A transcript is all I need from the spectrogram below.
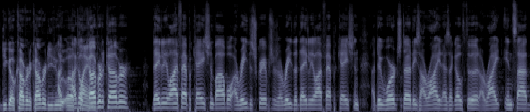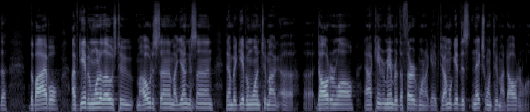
Do you go cover to cover? Do you do? I, I go cover to cover. Daily life application Bible. I read the scriptures. I read the daily life application. I do word studies. I write as I go through it. I write inside the the Bible. I've given one of those to my oldest son, my youngest son. Then I'm be giving one to my uh, uh, daughter-in-law, and I can't remember the third one I gave to. I'm gonna give this next one to my daughter-in-law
